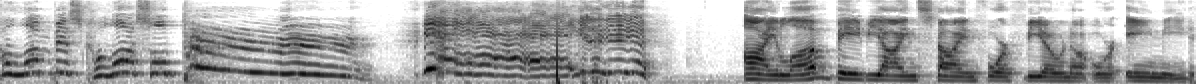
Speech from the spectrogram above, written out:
Columbus, colossal brrr. I love Baby Einstein for Fiona or Amy.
